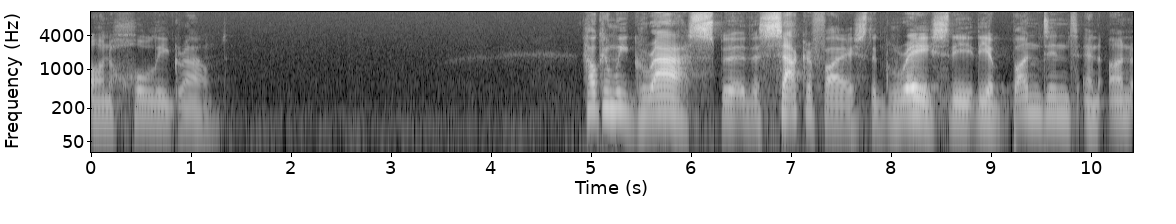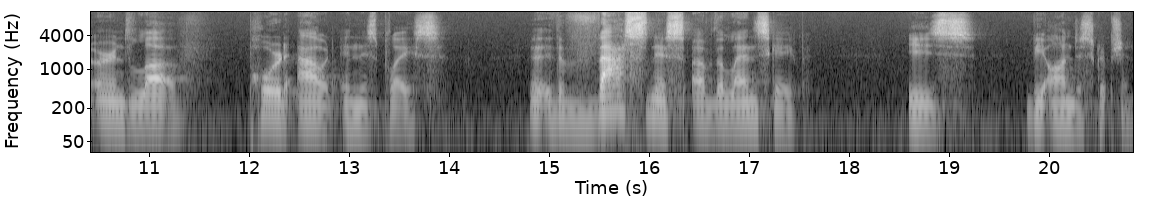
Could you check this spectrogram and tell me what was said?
on holy ground. how can we grasp the, the sacrifice, the grace, the, the abundant and unearned love poured out in this place? The, the vastness of the landscape is beyond description.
